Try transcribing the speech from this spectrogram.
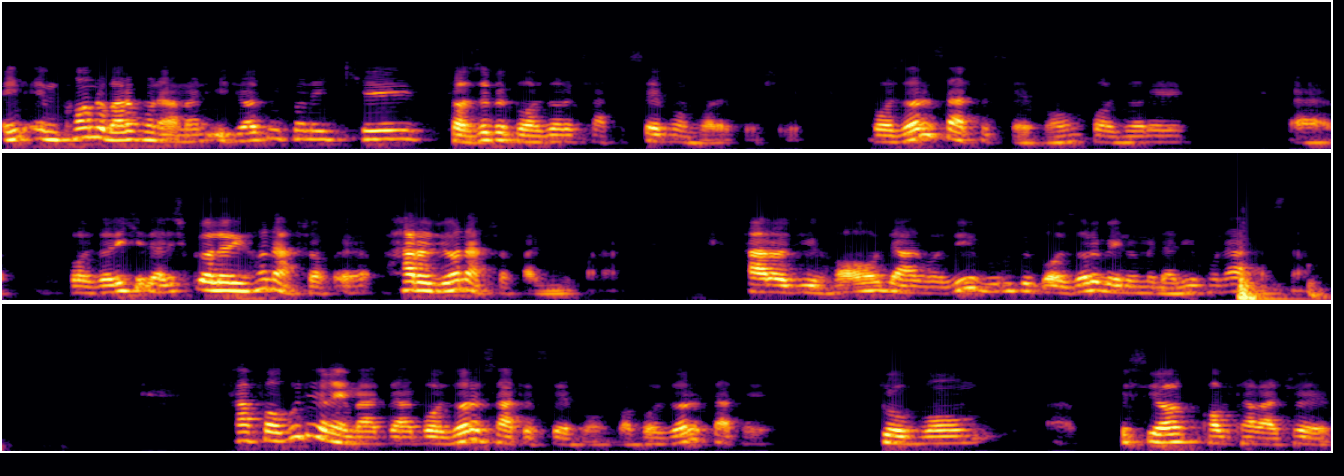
این امکان رو برای هنرمند ایجاد می‌کنه که تازه به بازار سطح سوم وارد بشه. بازار سطح سوم بازار بازاری که درش گالری ها نقش حراجی ها نقش آفرینی می‌کنن حراجی ها دروازه ورود به بازار بین المللی هنر هستند تفاوت قیمت در بازار سطح سوم و بازار سطح دوم بسیار قابل توجه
